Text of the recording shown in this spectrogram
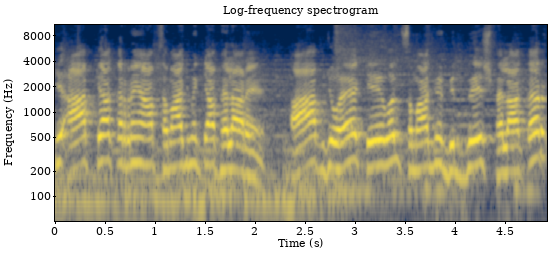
कि आप क्या कर रहे हैं, आप समाज में क्या फैला रहे हैं। आप जो है केवल समाज में विद्वेश फैलाकर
